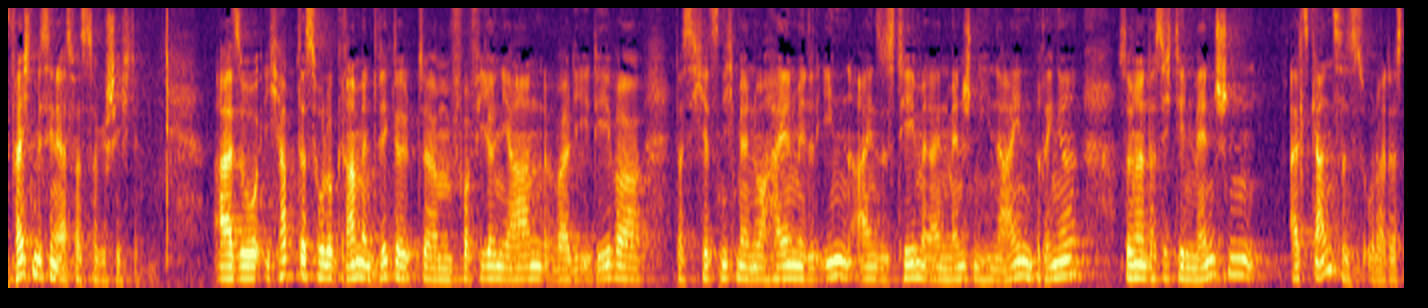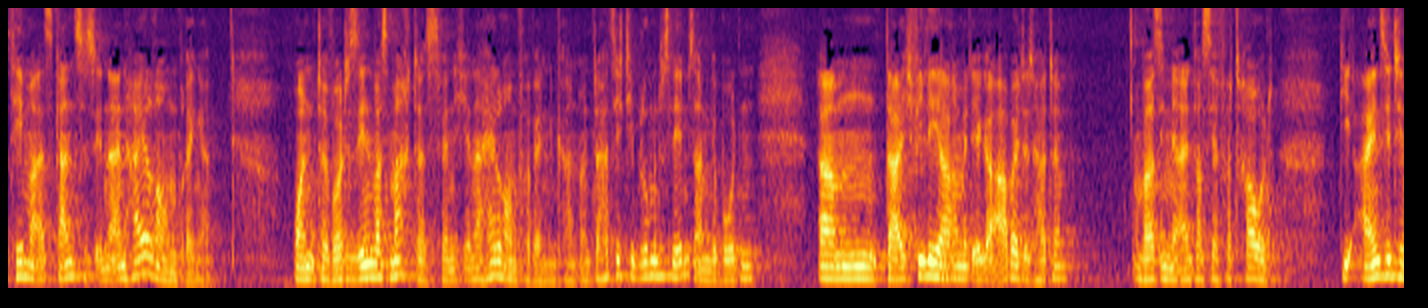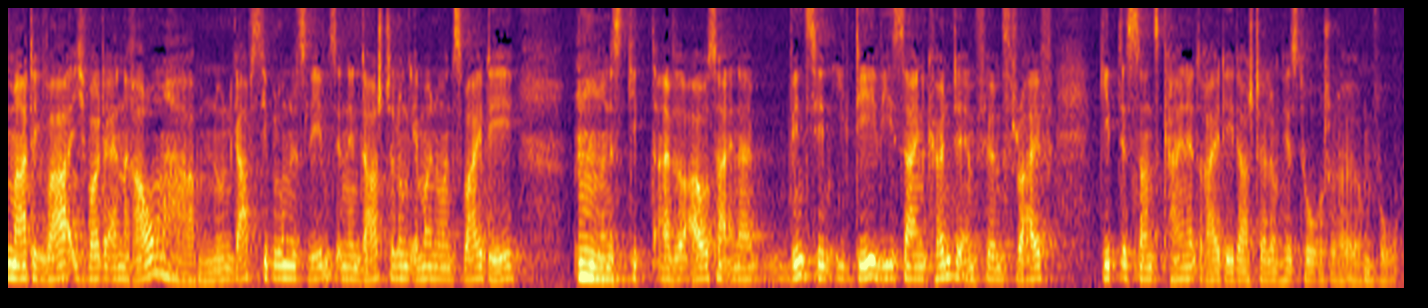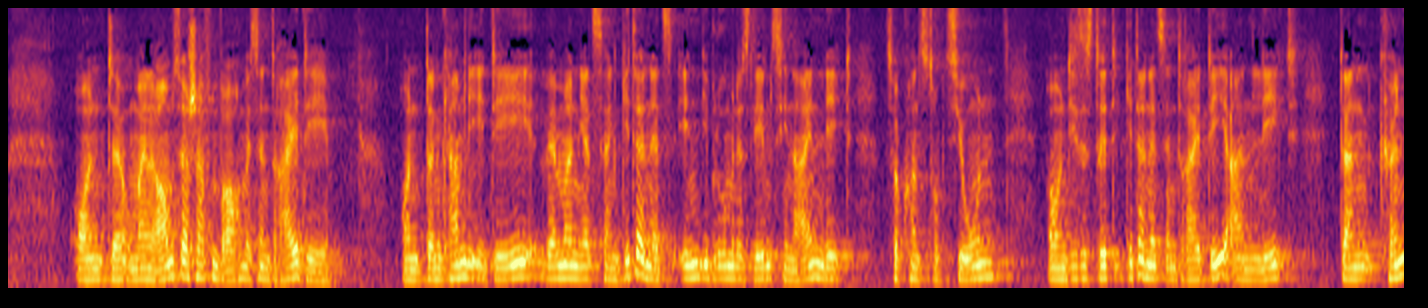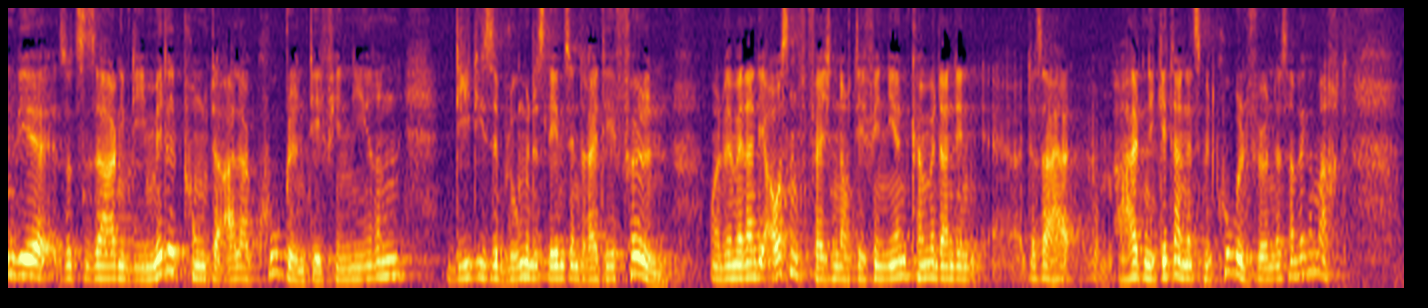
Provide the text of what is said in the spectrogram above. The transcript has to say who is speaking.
Speaker 1: vielleicht ein bisschen erst was zur Geschichte. Also ich habe das Hologramm entwickelt ähm, vor vielen Jahren, weil die Idee war, dass ich jetzt nicht mehr nur Heilmittel in ein System, in einen Menschen hineinbringe, sondern dass ich den Menschen als Ganzes oder das Thema als Ganzes in einen Heilraum bringe. Und äh, wollte sehen, was macht das, wenn ich in einen Heilraum verwenden kann. Und da hat sich die Blume des Lebens angeboten. Ähm, da ich viele Jahre mit ihr gearbeitet hatte, war sie mir einfach sehr vertraut. Die einzige Thematik war, ich wollte einen Raum haben. Nun gab es die Blume des Lebens in den Darstellungen immer nur in 2D. Und es gibt also außer einer winzigen Idee, wie es sein könnte im Film Thrive, gibt es sonst keine 3D-Darstellung historisch oder irgendwo. Und äh, um einen Raum zu erschaffen, brauchen wir es in 3D. Und dann kam die Idee, wenn man jetzt ein Gitternetz in die Blume des Lebens hineinlegt zur Konstruktion und dieses Gitternetz in 3D anlegt, dann können wir sozusagen die Mittelpunkte aller Kugeln definieren, die diese Blume des Lebens in 3D füllen. Und wenn wir dann die Außenflächen noch definieren, können wir dann den, äh, das erhaltene Gitternetz mit Kugeln füllen. Das haben wir gemacht.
